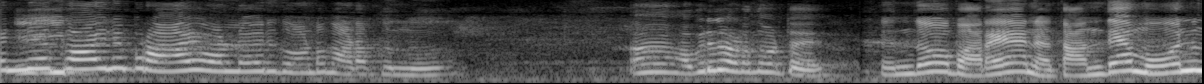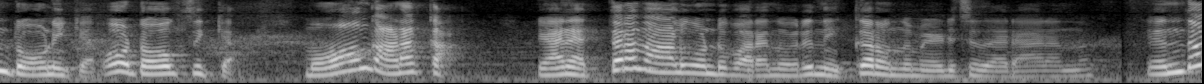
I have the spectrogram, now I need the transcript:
എന്നെക്കാളും പ്രായമുള്ളവർ തോണ്ട നടക്കുന്നു. ആ അവർ നടന്നോട്ടെ. എന്തോ പറയാനാ. തന്തേ മോനും ടോണിക്ക. ഓ ടോക്സിക്ക. മോൻ കണക്ക. ഞാൻ എത്ര നാൾ കൊണ്ട് പറയുന്നു ഒരു നിക്കർ ഒന്ന് മേടിച്ചു തരാനെന്ന്. എന്തോ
